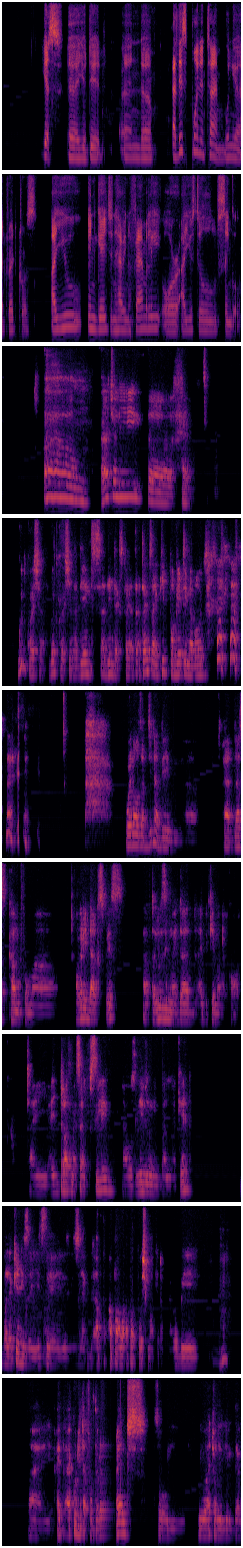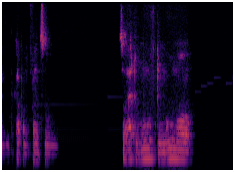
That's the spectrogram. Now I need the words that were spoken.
Yes, uh, you did. And uh, at this point in time, when you're at Red Cross, are you engaged in having a family, or are you still single? Um, actually, uh, good question. Good question. I didn't. I didn't expect. At times, I keep forgetting about when I was at Gina Din, uh, I had just come from a, a, very dark space. After losing my dad, I became an alcoholic. I, I drank myself silly. I was living in. Valley Arcade is, a, it's, a, it's like the upper, upper, upper posh market of Nairobi. Mm-hmm. I, I, I couldn't afford the rent, so we, we were actually living there with a couple of friends. So, so I had to move to Ngumo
